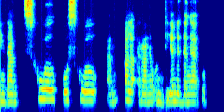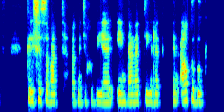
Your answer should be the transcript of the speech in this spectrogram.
en dan skool, kosskool, um, alle rande omdeende dinge of krisisse wat wat met jou gebeur en dan natuurlik in elke boek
